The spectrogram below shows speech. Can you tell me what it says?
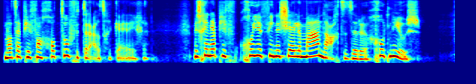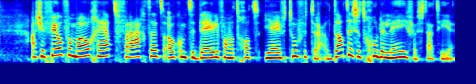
Wat heb je van God toevertrouwd gekregen? Misschien heb je goede financiële maanden achter de rug. Goed nieuws. Als je veel vermogen hebt, vraagt het ook om te delen van wat God je heeft toevertrouwd. Dat is het goede leven, staat hier.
